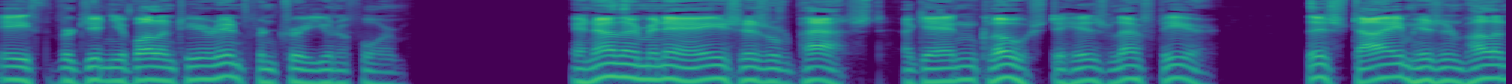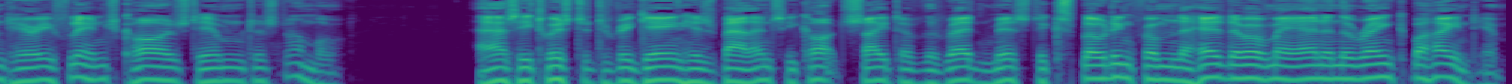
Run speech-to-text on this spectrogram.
8th Virginia Volunteer Infantry uniform. Another Minié sizzled past, again close to his left ear. This time his involuntary flinch caused him to stumble. As he twisted to regain his balance, he caught sight of the red mist exploding from the head of a man in the rank behind him.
